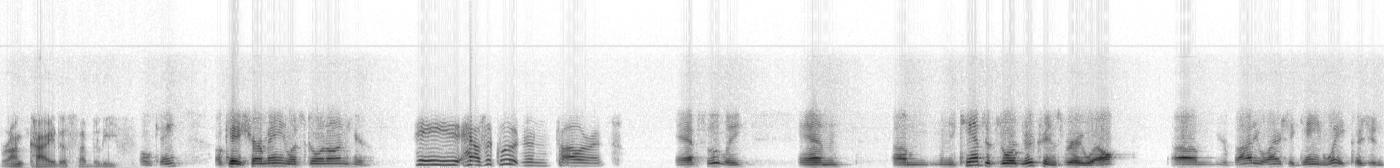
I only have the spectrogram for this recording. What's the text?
bronchitis, I believe. Okay. Okay, Charmaine, what's going on here? He has a gluten intolerance. Absolutely. And um, when you can't absorb nutrients very well, um, your body will actually gain weight because you,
